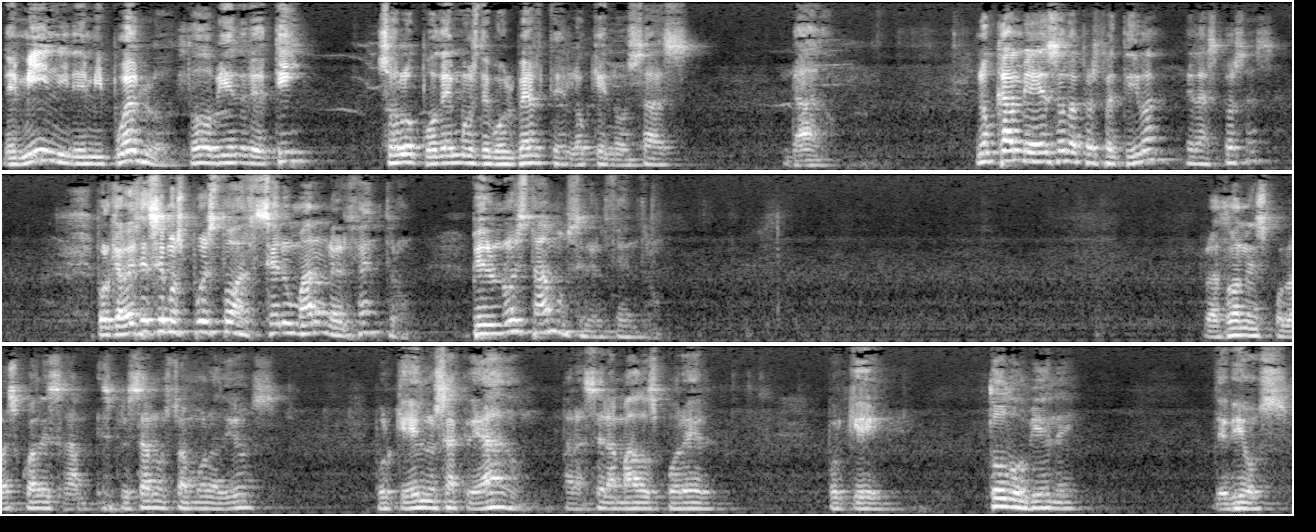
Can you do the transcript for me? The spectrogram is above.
de mí ni de mi pueblo, todo viene de ti. Solo podemos devolverte lo que nos has dado. ¿No cambia eso la perspectiva de las cosas? Porque a veces hemos puesto al ser humano en el centro, pero no estamos en el centro. Razones por las cuales expresar nuestro amor a Dios, porque Él nos ha creado, para ser amados por Él, porque todo viene de Dios.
